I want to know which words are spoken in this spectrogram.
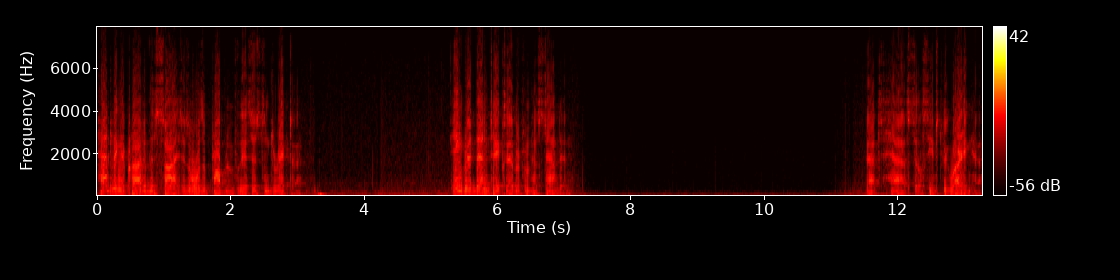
Handling a crowd of this size is always a problem for the assistant director. Ingrid then takes over from her stand-in. That hair still seems to be worrying her.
